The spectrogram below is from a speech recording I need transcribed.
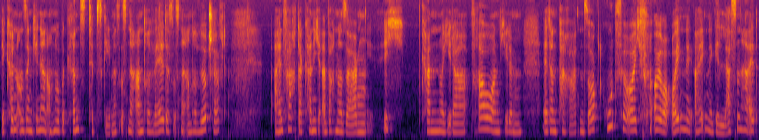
Wir können unseren Kindern auch nur begrenzt Tipps geben. Es ist eine andere Welt, es ist eine andere Wirtschaft. Einfach, da kann ich einfach nur sagen, ich kann nur jeder Frau und jedem Elternpaar raten, sorgt gut für euch, für eure eigene, eigene Gelassenheit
